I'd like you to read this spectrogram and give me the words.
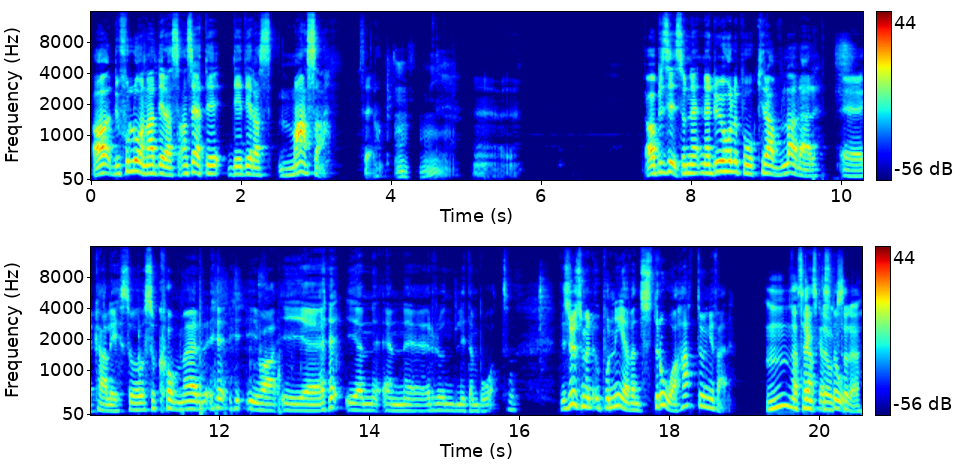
ja, du får låna deras, han säger att det, det är deras massa, säger han. Eh, ja, precis. Så när, när du håller på och kravlar där, eh, Kali, så, så kommer Iva i, i en, en rund liten båt. Det ser ut som en upp och nervänd stråhatt ungefär. Mm, jag Fast tänkte också stor. det.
